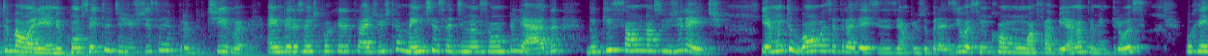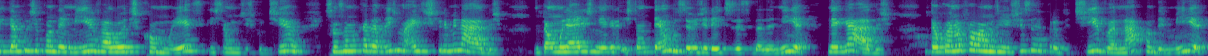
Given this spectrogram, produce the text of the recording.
Muito bom, Ariane. O conceito de justiça reprodutiva é interessante porque ele traz justamente essa dimensão ampliada do que são os nossos direitos. E é muito bom você trazer esses exemplos do Brasil, assim como a Fabiana também trouxe, porque em tempos de pandemia, valores como esse que estamos discutindo estão sendo cada vez mais discriminados. Então, mulheres negras estão tendo seus direitos à cidadania negados. Então, quando falamos em justiça reprodutiva na pandemia,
